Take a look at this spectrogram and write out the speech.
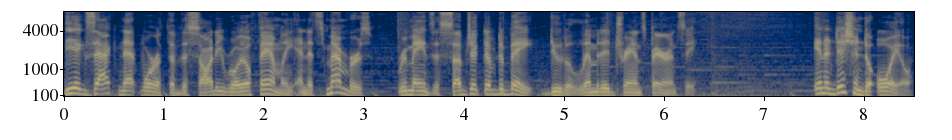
the exact net worth of the Saudi royal family and its members remains a subject of debate due to limited transparency. In addition to oil,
